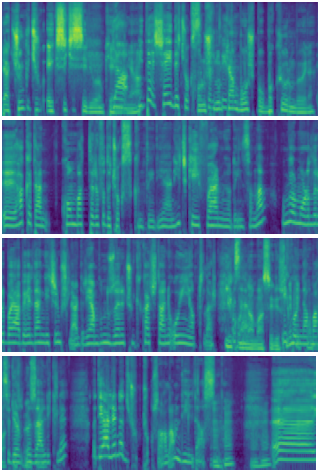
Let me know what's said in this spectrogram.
Ya çünkü çok eksik hissediyorum kendimi ya. Ya bir de şey de çok Konuşulurken sıkıntıydı. boş boş bakıyorum böyle. Ee, hakikaten kombat tarafı da çok sıkıntıydı yani hiç keyif vermiyordu insana. Umuyorum oraları bayağı bir elden geçirmişlerdir. Yani bunun üzerine çünkü kaç tane oyun yaptılar. İlk Mesela oyundan bahsediyorsun İlk değil mi? oyundan Combat bahsediyorum Festival'den. özellikle. Diğerlerine de çok çok sağlam değildi aslında. hı, hı hı. Ee,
